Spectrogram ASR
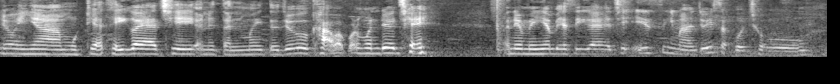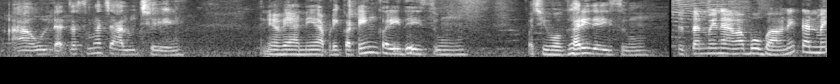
જો અહીંયા મુઠિયા થઈ ગયા છે અને તન્મય તો જો ખાવા પણ માંડ્યો છે. અને અમે અહીંયા બેસી ગયા છે એસીમાં જોઈ શકો છો. આ ઉલટા ચશ્મા ચાલુ છે. અને હવે આને આપણે કટિંગ કરી દઈશું. પછી વઘારી દઈશું. તો તન્મયને આવા બહુ ભાવ નહીં તન્મય?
